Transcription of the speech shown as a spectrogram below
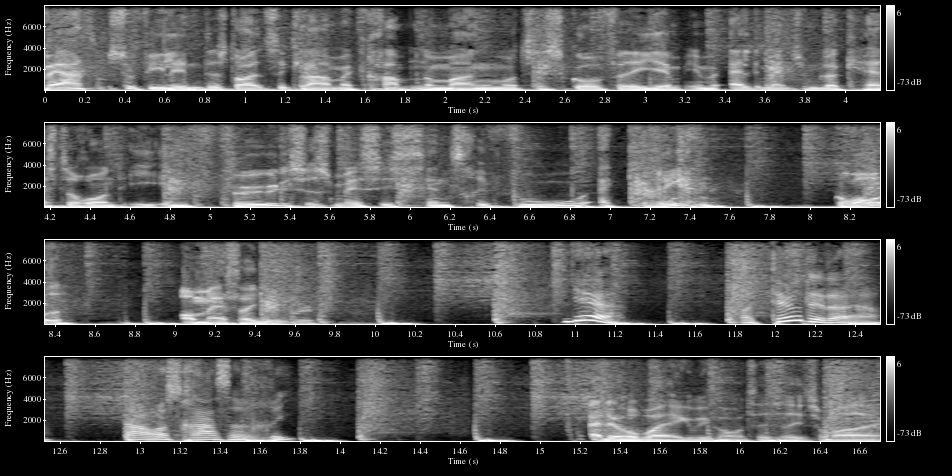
vært Sofie Linde står altid klar med kram, når mange må tage skuffede hjem, i- alt imens hun bliver kastet rundt i en følelsesmæssig centrifuge af grin, gråd og masser af jubel. Ja, og det er jo det, der er. Der er også raseri. Ja, det håber jeg ikke, vi kommer til at se så meget af.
